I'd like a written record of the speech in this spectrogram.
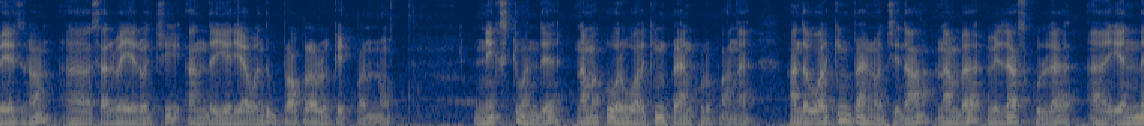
பேஸ்ட் ஆன் சர்வேயர் வச்சு அந்த ஏரியா வந்து ப்ராப்பராக லொக்கேட் பண்ணணும். நெக்ஸ்ட் வந்து நமக்கு ஒரு ஒர்க்கிங் பிளான் கொடுப்பாங்க. அந்த ஒர்க்கிங் பிளான் வச்சு தான் நம்ம வில்லாஸ்குள்ளே எந்த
